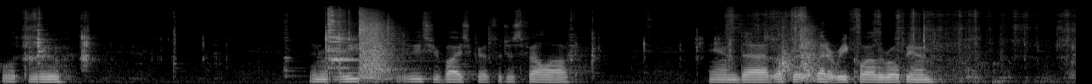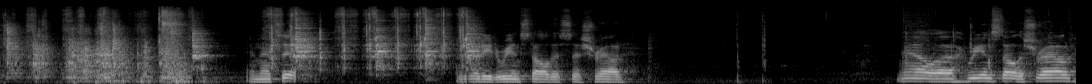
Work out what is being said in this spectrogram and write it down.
Pull it through. Then release, release your vice grips which just fell off and uh, let, the, let it recoil the rope in. And that's it. We're ready to reinstall this uh, shroud. Now uh, reinstall the shroud.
